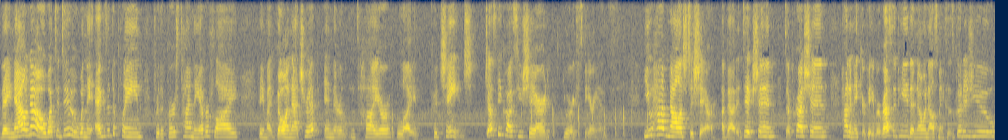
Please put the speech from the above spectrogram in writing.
they now know what to do when they exit the plane for the first time they ever fly. They might go on that trip and their entire life could change just because you shared your experience. You have knowledge to share about addiction, depression, how to make your favorite recipe that no one else makes as good as you.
